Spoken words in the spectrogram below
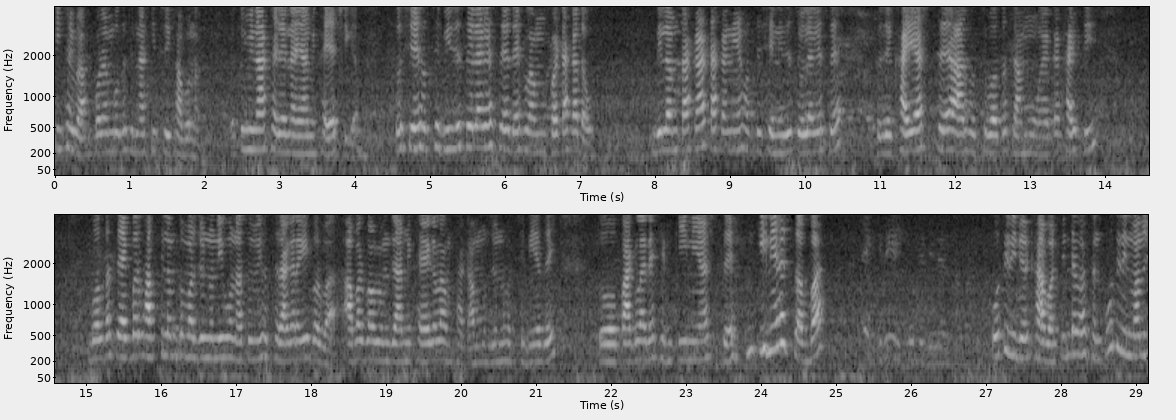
কি খাইবা? পরে আমি বলতেছি, না, কিছুই খাব না। তুমি না খাইলে নাই, আমি খাই আসি গা। তো সে হচ্ছে নিজে চলে গেছে, দেখলাম কয় টাকা দাও। দিলাম টাকা টাকা নিয়ে হচ্ছে সে নিজে চলে গেছে। তো যে খাই আসছে আর হচ্ছে বলতেছে আম্মু একা খাইছি। বলতেছে একবার ভাবছিলাম তোমার জন্য নিব না তুমি হচ্ছে রাগারাগি করবা। আবার ভাবলাম যে আমি খেয়ে গেলাম থাক আম্মুর জন্য হচ্ছে নিয়ে যাই। তো পাগলা দেখেন কি নিয়ে আসছে। কি নিয়ে আসছে আব্বা? প্রতিদিনের খাবার। চিন্তা করছেন প্রতিদিন মানুষ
